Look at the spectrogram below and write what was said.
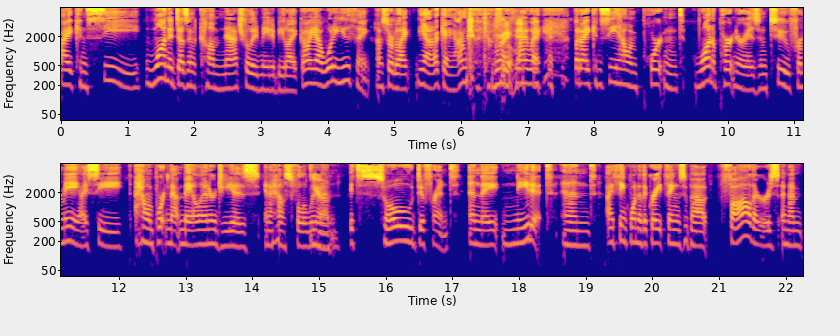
I can see, one, it doesn't come naturally to me to be like, oh, yeah, what do you think? I'm sort of like, yeah, okay, I'm going to go through it my way. But I can see how important, one, a partner is, and two, for me, I see how important that male energy is in a house full of Yeah. It's so different and they need it. And I think one of the great things about fathers, and I'm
